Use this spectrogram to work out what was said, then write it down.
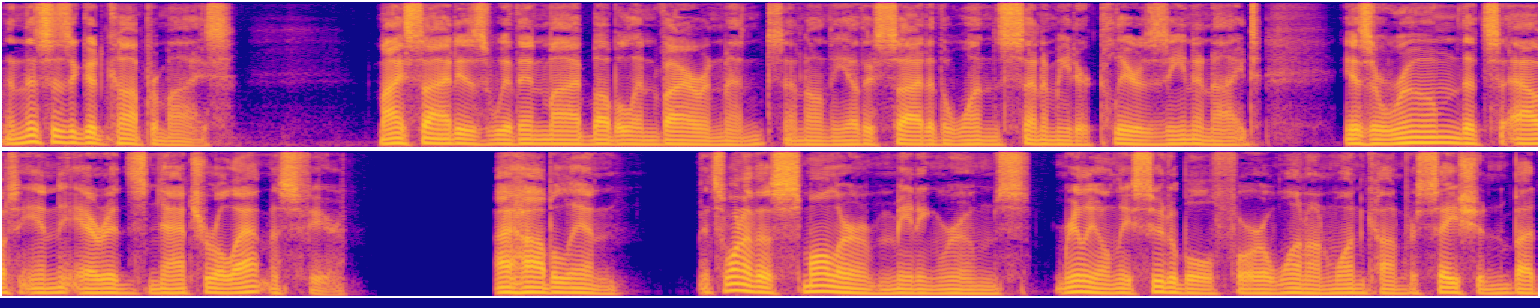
and this is a good compromise. My side is within my bubble environment, and on the other side of the one centimeter clear xenonite is a room that's out in Erid's natural atmosphere. I hobble in. It's one of the smaller meeting rooms, really only suitable for a one on one conversation, but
